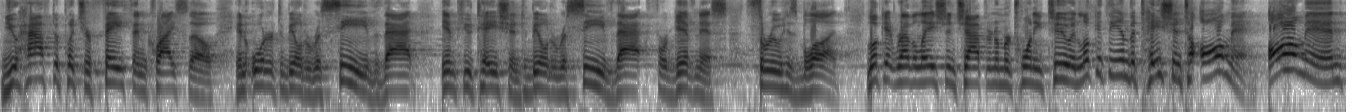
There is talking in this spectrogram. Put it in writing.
You have to put your faith in Christ, though, in order to be able to receive that imputation, to be able to receive that forgiveness through His blood. Look at Revelation chapter number 22 and look at the invitation to all men. All men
